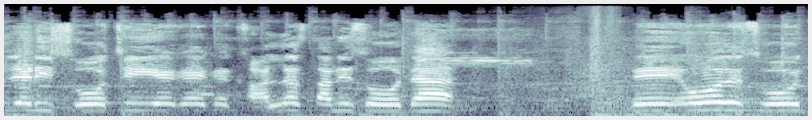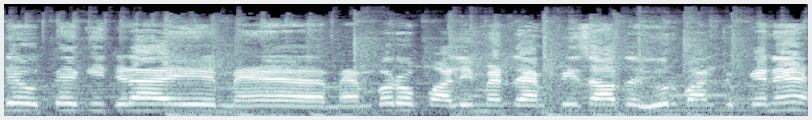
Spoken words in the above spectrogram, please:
ਜਿਹੜੀ ਸੋਚ ਹੀ ਹੈ ਕਿ- ਖਾਲਿਸਤਾਨੀ ਸੋਚ ਹੈ। ਤੇ ਉਹ ਸੋਚ ਦੇ ਉੱਤੇ ਕਿ ਜਿਹੜਾ ਇਹ ਮੈਂ ਮੈਂਬਰ ਆਫ ਪਾਰਲੀਮੈਂਟ ਦਾ ਐਮਪੀ ਸਾਹਿਬ ਜ਼ਰੂਰ ਬਣ ਚੁੱਕੇ ਨੇ।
